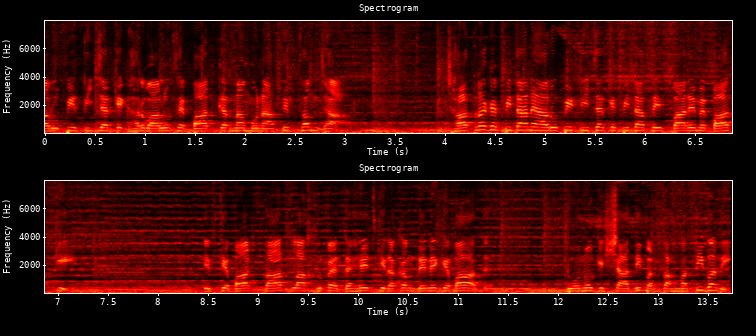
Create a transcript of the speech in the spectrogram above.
आरोपी टीचर के घर वालों से बात करना मुनासिब समझा। छात्रा के पिता ने आरोपी टीचर के पिता से इस बारे में बात की। इसके बाद सात लाख रुपए दहेज की रकम देने के बाद दोनों की शादी पर सहमति बनी।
